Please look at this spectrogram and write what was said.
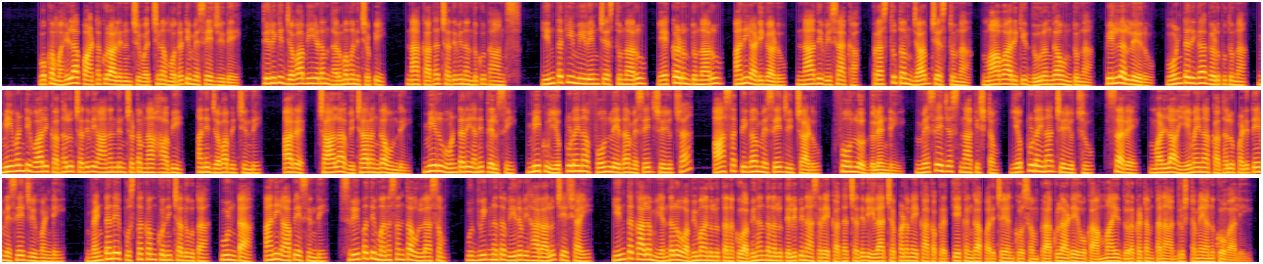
ఒక మహిళా పాఠకురాలి నుంచి వచ్చిన మొదటి మెసేజ్ ఇదే. తిరిగి జవాబీయడం ధర్మమని చెప్పి నా కథ చదివినందుకు థాంక్స్. ఇంతకీ మీరేం చేస్తున్నారు? ఎక్కడుంటున్నారు? అని అడిగాడు. నాది విశాఖ. ప్రస్తుతం జాబ్ చేస్తున్నా. మావారికి దూరంగా ఉంటున్నా. పిల్లల్లేరు ఒంటరిగా గడుపుతున్నా. మీ వంటి వారి కథలు చదివి ఆనందించటం నా హాబీ అని జవాబిచ్చింది. అరే చాలా విచారంగా ఉంది. మీరు ఒంటరి అని తెలిసి మీకు ఎప్పుడైనా ఫోన్ లేదా మెసేజ్ చేయొచ్చా? ఆసక్తిగా మెసేజ్ ఇచ్చాడు. ఫోన్లొద్దులెండి మెసేజెస్ నాకిష్టం. ఎప్పుడైనా చేయొచ్చు. సరే మళ్ళా ఏమైనా కథలు పడితే మెసేజ్ ఇవ్వండి. వెంటనే పుస్తకం కొని చదువుతా ఉంటా అని ఆపేసింది. శ్రీపతి మనసంతా ఉల్లాసం. ఉద్విగ్నత వీరవిహారాలు చేశాయి. ఇంతకాలం ఎందరో అభిమానులు తనకు అభినందనలు తెలిపినా సరే కథ చదివి ఇలా చెప్పడమే కాక ప్రత్యేకంగా పరిచయం కోసం ప్రాకులాడే ఒక అమ్మాయి దొరకటం తన అదృష్టమే అనుకోవాలి.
